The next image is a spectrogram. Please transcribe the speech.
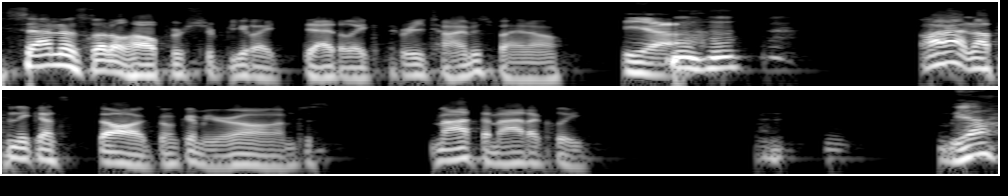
Santa's little helper should be like dead like three times by now. yeah. Mhm. I got nothing against the dog. Don't get me wrong. I'm just mathematically. Yeah.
